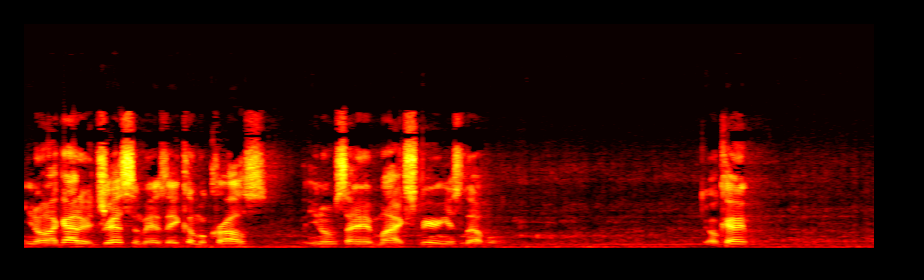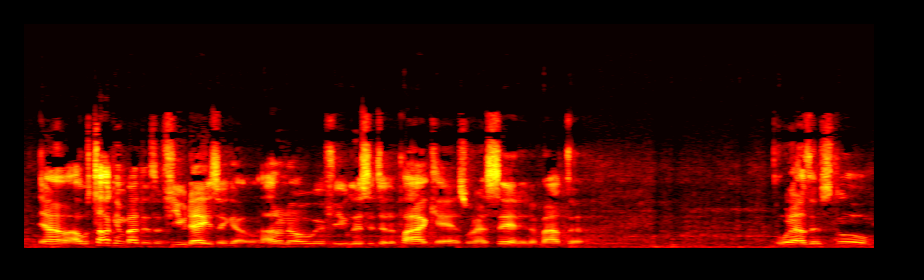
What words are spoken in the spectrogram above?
you know, I got to address them as they come across, you know what I'm saying, my experience level. Okay? Now, I was talking about this a few days ago. I don't know if you listened to the podcast when I said it about the when I was in school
